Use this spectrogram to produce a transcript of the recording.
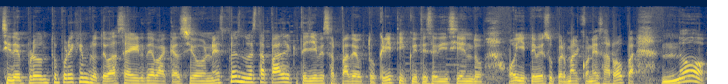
Si de pronto, por ejemplo, te vas a ir de vacaciones, pues no está padre que te lleves al padre autocrítico y te esté diciendo, oye, te ves súper mal con esa ropa. No,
